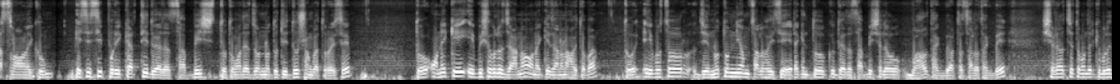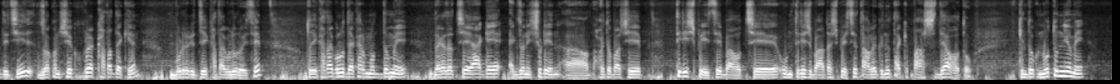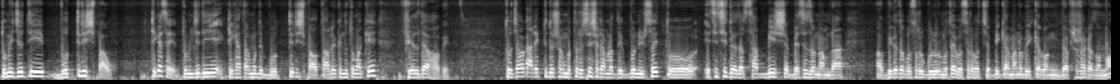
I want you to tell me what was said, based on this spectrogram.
আসসালামু আলাইকুম। এসএসসি পরীক্ষার্থী দু হাজার ছাব্বিশ, তো তোমাদের জন্য দুটি দুঃসংবাদ রয়েছে। তো অনেকে এই বিষয়গুলো জানো, অনেকে জানো না হয়তো বা তো এই বছর যে নতুন নিয়ম চালু হয়েছে, এটা কিন্তু দু হাজার ছাব্বিশ সালেও বহাল থাকবে, অর্থাৎ চালু থাকবে। সেটা হচ্ছে তোমাদেরকে বলে দিচ্ছি, যখন শিক্ষকরা খাতা দেখেন, বোর্ডের যে খাতাগুলো রয়েছে, তো এই খাতাগুলো দেখার মাধ্যমে দেখা যাচ্ছে আগে একজন স্টুডেন্ট হয়তো বা সে তিরিশ পেয়েছে বা হচ্ছে উনত্রিশ বা আঠাশ পেয়েছে, তাহলে কিন্তু তাকে পাস দেওয়া হতো। কিন্তু নতুন নিয়মে তুমি যদি বত্রিশ পাও, ঠিক আছে? তুমি যদি একটি খাতার মধ্যে বত্রিশ পাও, তাহলে কিন্তু তোমাকে ফেল দেওয়া হবে। তো যাই হোক, আরেকটি দুঃসংবাদ রয়েছে, সেটা আমরা দেখব নিশ্চয়ই। তো এসএসসি দু হাজার ছাব্বিশ বেসের জন্য আমরা বিগত বছরগুলোর মতো এবছর হচ্ছে বিজ্ঞান, মানবিক এবং ব্যবসা শাখার জন্য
